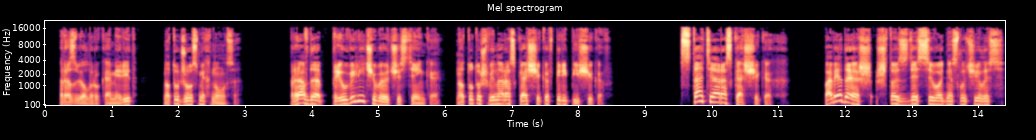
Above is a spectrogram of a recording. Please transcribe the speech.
— развел руками Рид, но тут же усмехнулся. Правда, преувеличивают частенько, но тут уж вина рассказчиков-переписчиков. Кстати, о рассказчиках. Поведаешь, что здесь сегодня случилось?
